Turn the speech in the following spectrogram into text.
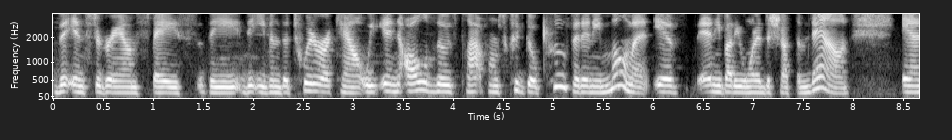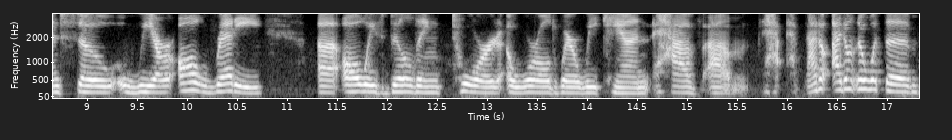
the Instagram space, the, the even the Twitter account. We in all of those platforms could go poof at any moment if anybody wanted to shut them down, and so we are already uh, always building toward a world where we can have um, ha- I don't I don't know what the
